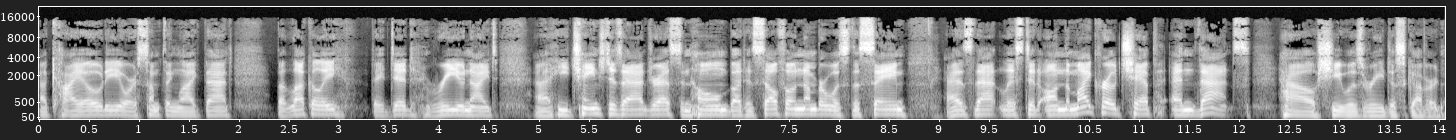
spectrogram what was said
a coyote or something like that. But luckily, they did reunite. Uh, he changed his address and home, but his cell phone number was the same as that listed on the microchip, and that's how she was rediscovered.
